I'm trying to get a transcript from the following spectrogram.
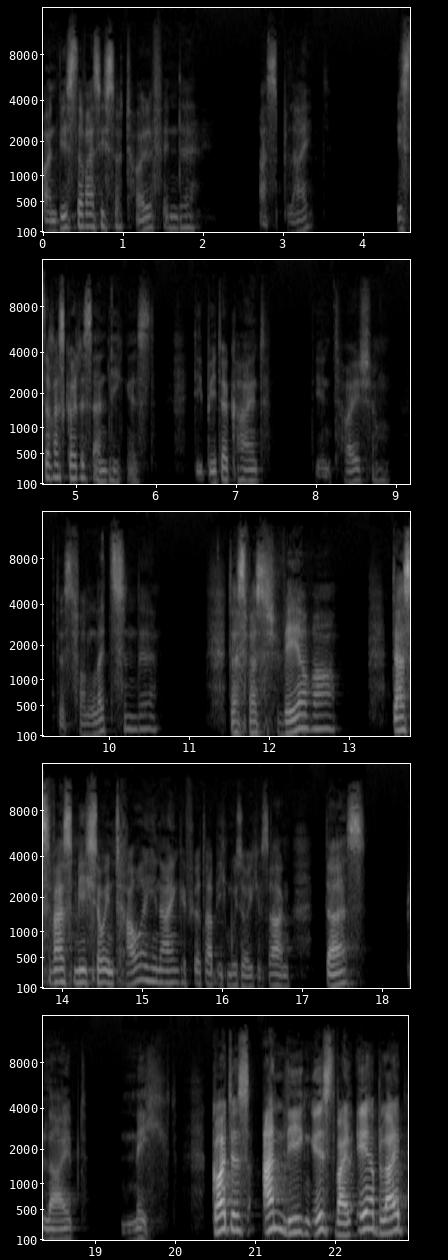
Und wisst ihr, was ich so toll finde? Was bleibt? Wisst ihr, was Gottes Anliegen ist? Die Bitterkeit, die Enttäuschung, das Verletzende, das, was schwer war, das, was mich so in Trauer hineingeführt hat. Ich muss euch sagen, das bleibt nicht. Gottes Anliegen ist, weil er bleibt,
